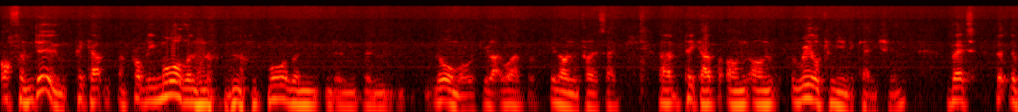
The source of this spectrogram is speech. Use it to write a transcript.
often do pick up probably more than more than, than, than normal, if you like. Well, you know what I'm trying to say. Uh, pick up on on real communication, but but the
